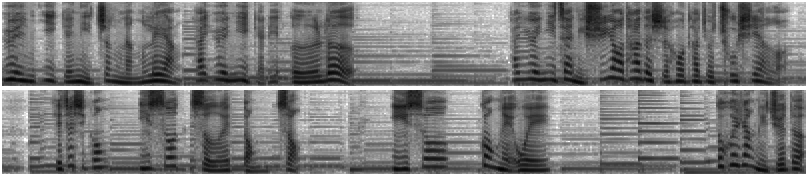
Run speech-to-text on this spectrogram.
愿意给你正能量，他愿意给你娱乐，他愿意在你需要他的时候他就出现了。也就是讲，伊所做的动作，伊所讲的话。都会让你觉得，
